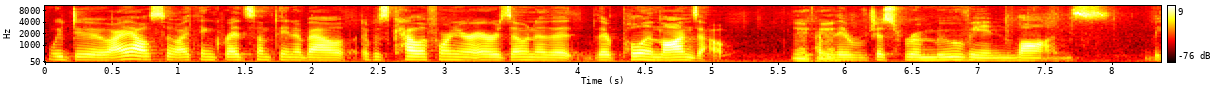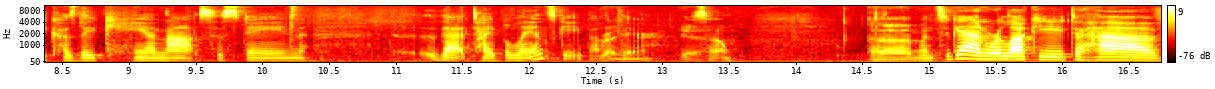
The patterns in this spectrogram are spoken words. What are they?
We do. I also, I think, read something about it was California or Arizona that they're pulling lawns out. Mm-hmm. I mean, mm-hmm. they're just removing lawns because they cannot sustain that type of landscape out right. there. Yeah. So, um, once again, we're lucky to have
